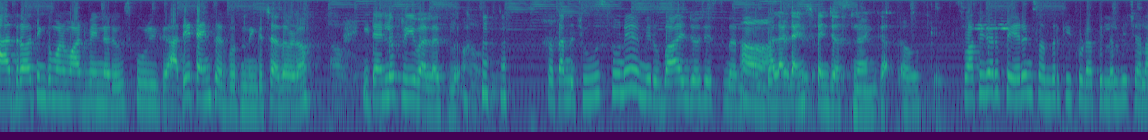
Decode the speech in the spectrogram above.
ఆ తర్వాత ఇంకా మనం మాట విన్నారు. స్కూల్కి అదే టైం సరిపోతుంది ఇంకా చదవడం. ఈ టైంలో ఫ్రీ వాళ్ళు అసలు. సో తను చూస్తూనే మీరు బాగా ఎంజాయ్ చేస్తున్నారు. అలా టైం స్పెండ్ చేస్తున్నాం ఇంకా. ఓకే. స్వాతి గారు పేరెంట్స్ అందరికీ కూడా పిల్లల మీద చాలా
